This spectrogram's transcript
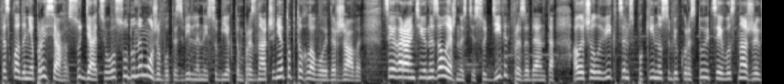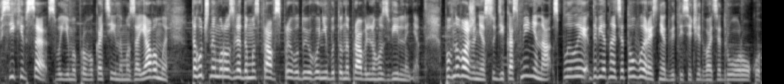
та складення присяги суддя цього суду не може бути звільнений суб'єктом призначення, тобто главою держави. Це є гарантією незалежності судді від президента. Але чоловік цим спокійно собі користується і виснажує всіх і все своїми провокаційними заявами та гучними розглядами справ з приводу його нібито неправильного звільнення. Повноваження судді Касмініна сплили 19 вересня 2022 року.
